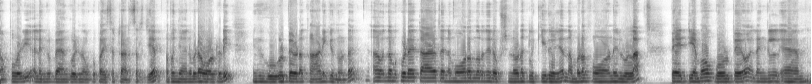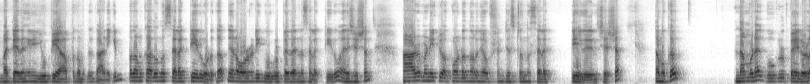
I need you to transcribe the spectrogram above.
ആപ്പ് വഴി അല്ലെങ്കിൽ ബാങ്ക് വഴി നമുക്ക് പൈസ ട്രാൻസ്ഫർ ചെയ്യാം. അപ്പോൾ ഞാനിവിടെ ഓൾറെഡി എനിക്ക് ഗൂഗിൾ പേ ഇവിടെ കാണിക്കുന്നുണ്ട്. നമുക്കിവിടെ താഴെ തന്നെ മോർ എന്ന് പറഞ്ഞൊരു ഓപ്ഷനിലൂടെ ക്ലിക്ക് ചെയ്ത് കഴിഞ്ഞാൽ നമ്മുടെ ഫോണിലുള്ള പേ ടി എമ്മോ ഗൂഗിൾ പേയോ അല്ലെങ്കിൽ മറ്റേതെങ്കിലും യു പി ആപ്പ് നമുക്ക് കാണിക്കും. അപ്പോൾ നമുക്ക് അതൊന്ന് സെലക്ട് ചെയ്ത് കൊടുക്കാം. ഞാൻ ഓൾറെഡി ഗൂഗിൾ പേ തന്നെ സെലക്ട് ചെയ്തു. അതിനുശേഷം ആഴ് മണി ടു അക്കൗണ്ട് എന്ന് പറഞ്ഞ ഓപ്ഷൻ ജസ്റ്റ് ഒന്ന് സെലക്ട് ചെയ്തതിന് ശേഷം നമുക്ക് നമ്മുടെ ഗൂഗിൾ പേയിലുള്ള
